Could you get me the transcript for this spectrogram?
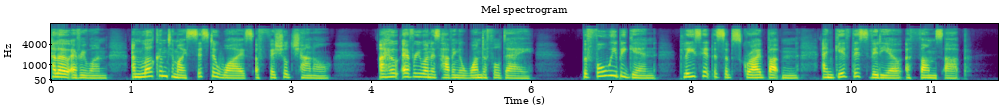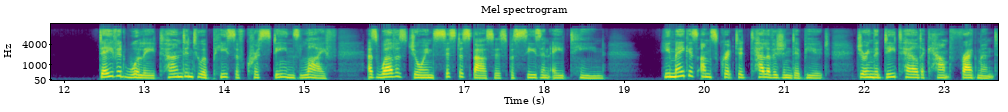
Hello, everyone, and welcome to my Sister Wives official channel. I hope everyone is having a wonderful day. Before we begin, please hit the subscribe button and give this video a thumbs up. David Woolley turned into a piece of Christine's life, as well as joined Sister Spouses for season 18. He made his unscripted television debut during the detailed account fragment,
